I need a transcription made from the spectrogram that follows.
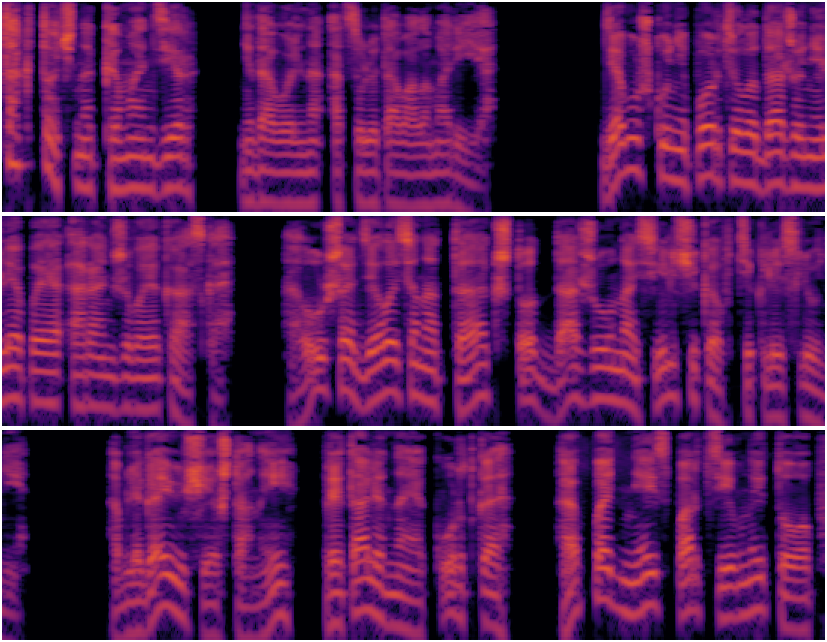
«Так точно, командир», — недовольно отсулютовала Мария. Девушку не портила даже нелепая оранжевая каска, а уж оделась она так, что даже у носильщиков текли слюни. Облегающие штаны, приталенная куртка, а под ней спортивный топ,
